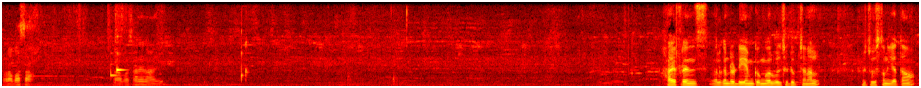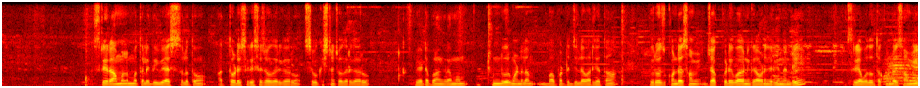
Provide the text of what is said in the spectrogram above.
라바사. 라바사는 아니? Hi friends welcome to DM Ongole bulls YouTube channel. మీరు చూస్తున్న జత శ్రీ రామలమ్మ తల్లి దివ్యాశస్సులతో అత్తోడి శిరీష చౌదరి గారు శివకృష్ణ చౌదరి గారు వేటపురం గ్రామం చుండూరు మండలం బాపట్ల జిల్లా వారి జత ఈరోజు కొండస్వామి జాక్కుడే భాగానికి రావడం జరిగిందండి. శ్రీ అవధూత కొండస్వామి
